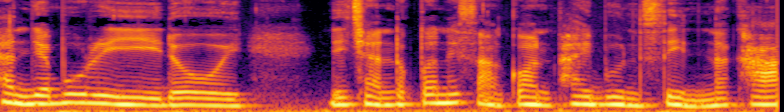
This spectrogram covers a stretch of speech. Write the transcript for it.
ธัญบุรี โดย ดิฉัน ดรนิสากรภัยบุญศิลป์นะคะ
